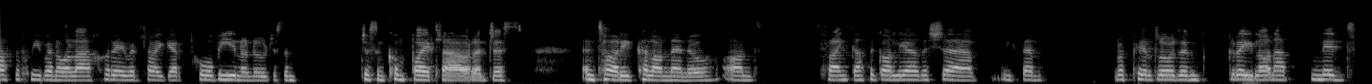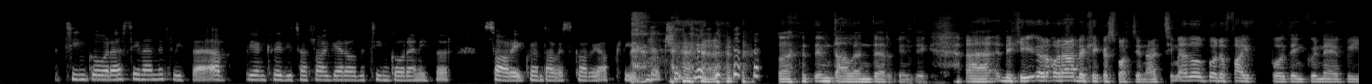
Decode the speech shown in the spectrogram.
ath y chwiban ola, chwaraewyr Lloegr, pob un o'n nhw, jyst yn, just yn cwmpo i'r llawr a just yn torri calonau nhw, ond Ffrainc gath y goliau oedd eisiau, weithiau mae Pildrod yn greulon a nid tîm gorau sy'n ennill weithiau, a fi yn credu ta Lloegr oedd y tîm gorau neithwr. Sorry, gwrandawe sgorio, please, don't treat me. Dim derbyn di. Uh, Nicky, o, o ran y cic o spotio yna, ti'n meddwl bod y ffaith bod e'n gwynebu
